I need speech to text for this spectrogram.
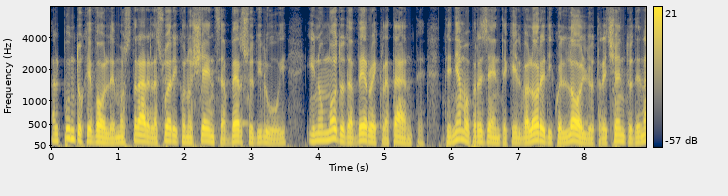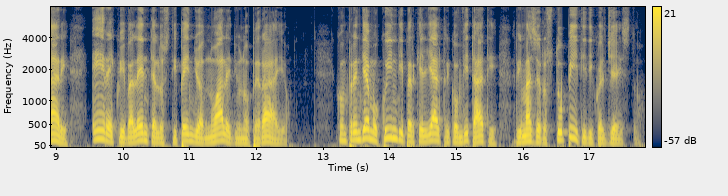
al punto che volle mostrare la sua riconoscenza verso di lui in un modo davvero eclatante. Teniamo presente che il valore di quell'olio, 300 denari, era equivalente allo stipendio annuale di un operaio. Comprendiamo quindi perché gli altri convitati rimasero stupiti di quel gesto.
